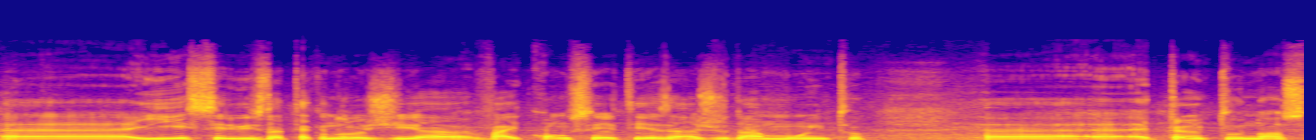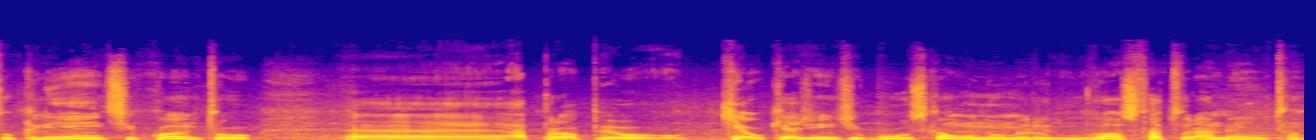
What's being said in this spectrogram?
É, e esse serviço da tecnologia vai com certeza ajudar muito é, é, tanto o nosso cliente quanto é, a próprio, que é o que a gente busca, um número do nosso faturamento.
